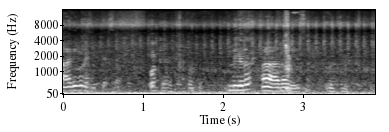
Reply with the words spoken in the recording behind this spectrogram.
అది కూడా చెప్తారు సార్ ఓకే ఉంది కదా అదే టోటల్గా బయటికి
